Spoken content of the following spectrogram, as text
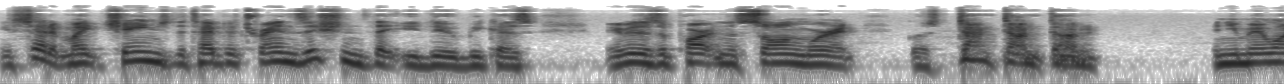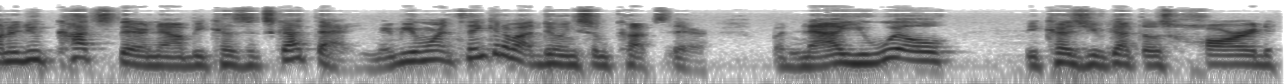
You said it might change the type of transitions that you do because maybe there's a part in the song where it goes dun dun dun. And you may want to do cuts there now because it's got that. Maybe you weren't thinking about doing some cuts there, but now you will because you've got those hard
